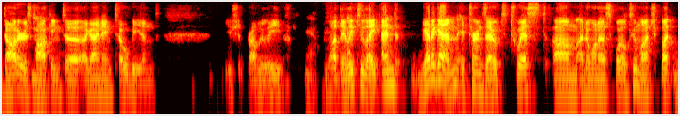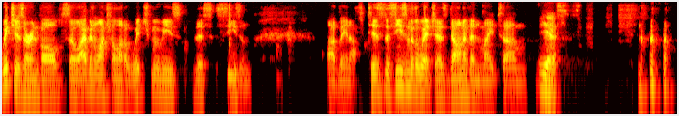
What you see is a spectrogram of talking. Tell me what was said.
daughter is Yeah. talking to a guy named Toby, and you should probably leave. Yeah. But they leave too late, and yet again, it turns out twist. Um, I don't want to spoil too much, but witches are involved. So I've been watching a lot of witch movies this season. Oddly enough, tis the season of the witch, as Donovan might um, Yes.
